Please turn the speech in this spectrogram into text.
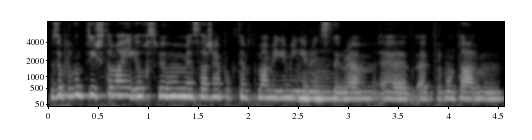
Mas eu pergunto isto também. Eu recebi uma mensagem há pouco tempo de uma amiga minha uhum. no Instagram a, a perguntar-me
